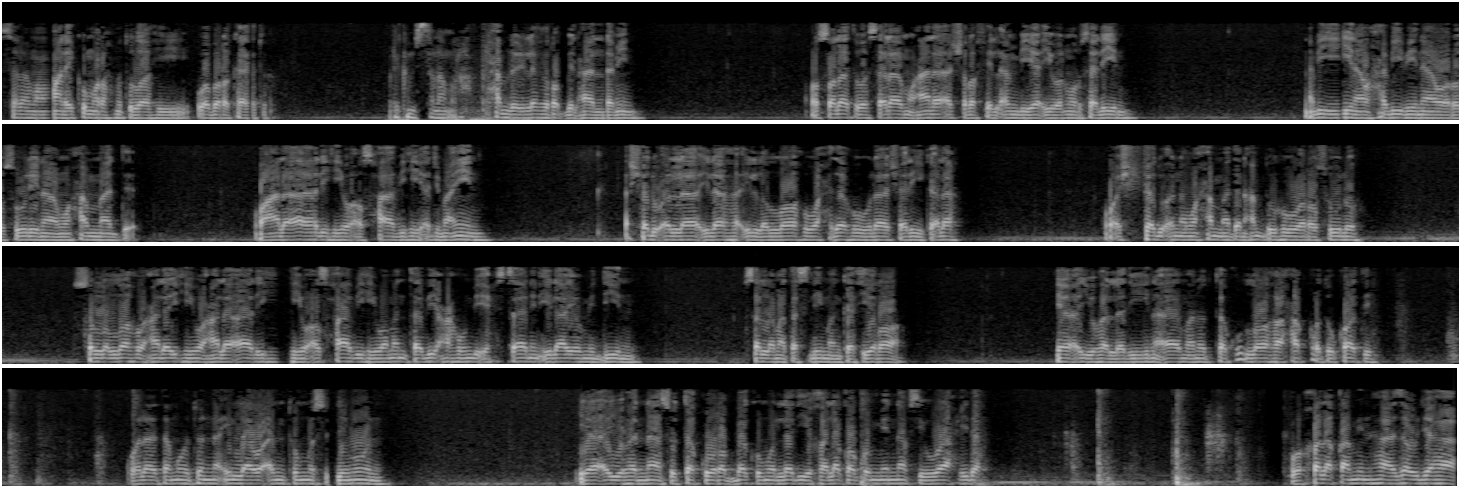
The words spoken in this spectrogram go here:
السلام عليكم ورحمة الله وبركاته. وعليكم السلام ورحمة الله. الحمد لله رب العالمين. والصلاة والسلام على أشرف الأنبياء والمرسلين. نبينا وحبيبنا ورسولنا محمد وعلى آله وأصحابه أجمعين. أشهد أن لا إله إلا الله وحده لا شريك له. وأشهد أن محمدا عبده ورسوله. صلى الله عليه وعلى آله وأصحابه ومن تبعهم بإحسان إلى يوم الدين. سلم تسليما كثيرا. يا أيها الذين آمنوا اتقوا الله حق تقاته. ولا تموتن إلا وأنتم مسلمون. يا أيها الناس اتقوا ربكم الذي خلقكم من نفس واحدة. وخلق منها زوجها.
